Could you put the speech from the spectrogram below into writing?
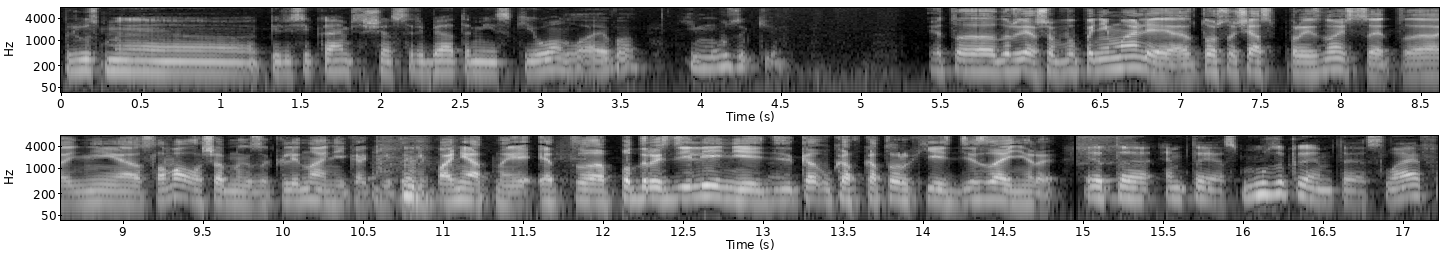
Плюс мы э, пересекаемся сейчас с ребятами из Кион Лайва и музыки. Это, друзья, чтобы вы понимали, то, что сейчас произносится, это не слова волшебных заклинаний какие-то непонятные, это подразделения, в которых есть дизайнеры. Это МТС музыка, МТС Live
